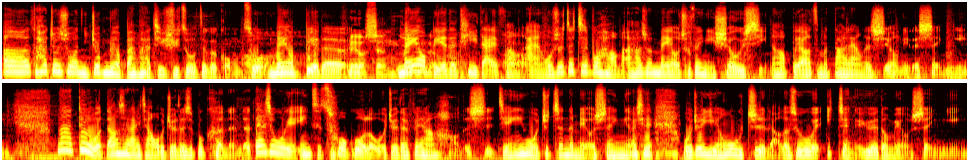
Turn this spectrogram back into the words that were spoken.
呃，他就说你就没有办法继续做这个工作，哦没有别的没有声音，没有别的替代方案。我说这治不好嘛？他说没有，除非你休息，然后不要这么大量的使用你的声音。那对我当时来讲，我觉得是不可能的，但是我也因此错过了我觉得非常好的时间，因为我就真的没有声音，而且我就延误治疗了，所以我一整个月都没有声音。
